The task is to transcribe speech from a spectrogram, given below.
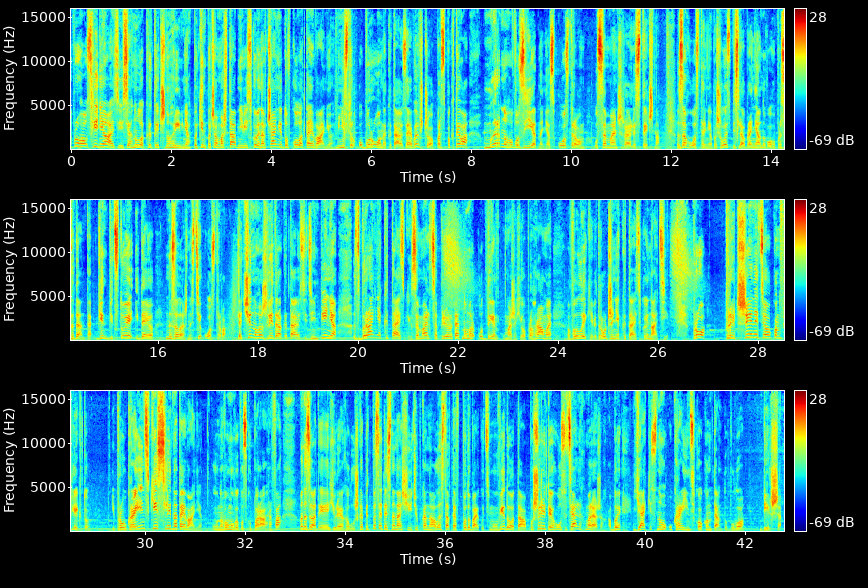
Напруга у східній Азії сягнула критичного рівня. Пекін почав масштабні військові навчання довкола Тайваню. Міністр оборони Китаю заявив, що перспектива мирного воз'єднання з островом усе менш реалістична. Загострення почалось після обрання нового президента. Він відстоює ідею незалежності острова. Для чинного ж лідера Китаю Сі Цзіньпіня збирання китайських земель це пріоритет номер один у межах його програми Велике відродження китайської нації. Про причини цього конфлікту і про український слід на Тайвані у новому випуску параграфа. Мене звати Юлія Галушка. Підписуйтесь на наші youtube канали, ставте вподобайку цьому відео та поширюйте його у соціальних мережах, аби якісного українського контенту було більше.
